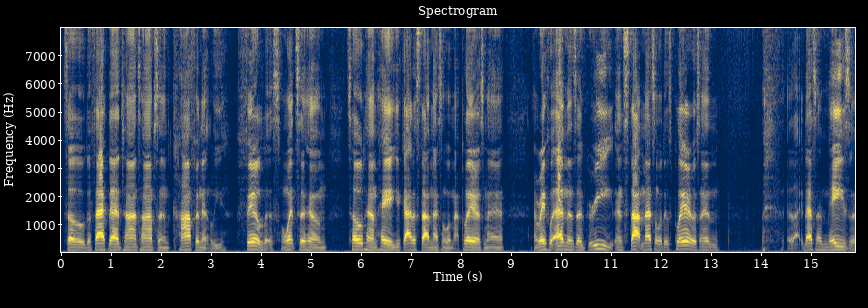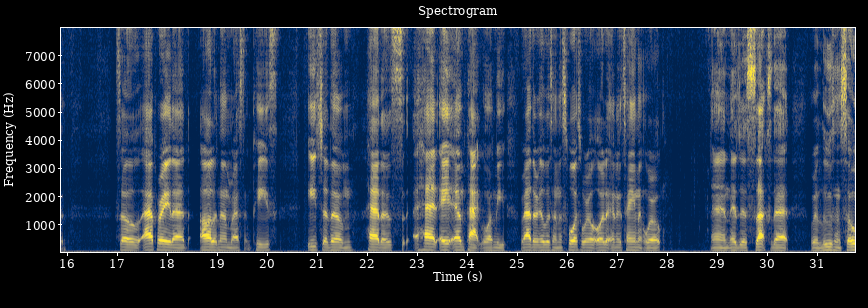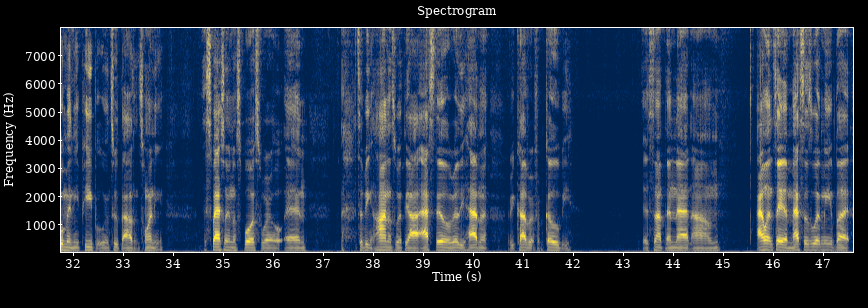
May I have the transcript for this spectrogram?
So the fact that John Thompson confidently, fearless, went to him told him, "Hey, you got to stop messing with my players, man." And Rayful Edmonds agreed and stopped messing with his players, and like that's amazing. So I pray that all of them rest in peace. Each of them had a had a impact on me, whether it was in the sports world or the entertainment world. And it just sucks that we're losing so many people in 2020, especially in the sports world. And to be honest with y'all, I still really haven't recovered from Kobe. It's something that um, I wouldn't say it messes with me, but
